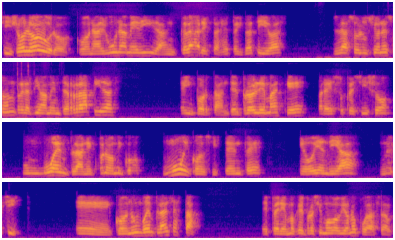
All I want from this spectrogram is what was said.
Si yo logro con alguna medida anclar estas expectativas, las soluciones son relativamente rápidas e importantes. El problema es que para eso preciso un buen plan económico muy consistente que hoy en día no existe. Eh, con un buen plan ya está. Esperemos que el próximo gobierno pueda hacerlo.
